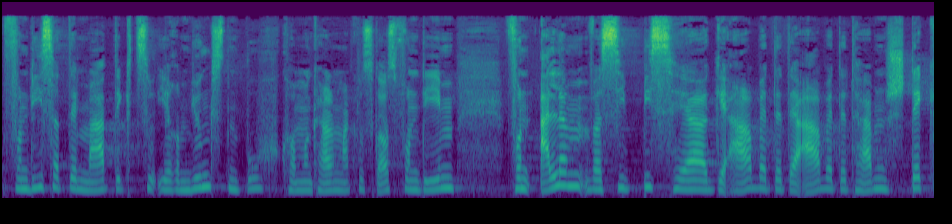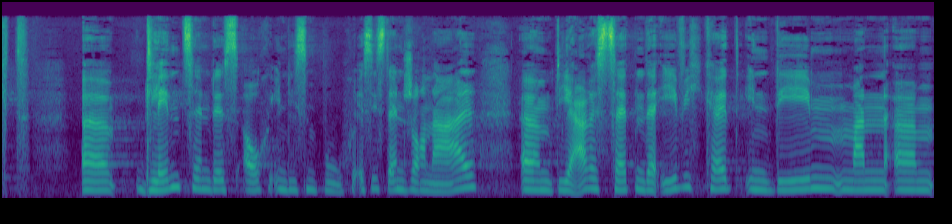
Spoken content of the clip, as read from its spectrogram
von dieser Thematik zu Ihrem jüngsten Buch kommen, Karl Markus Gauss, von dem, von allem, was Sie bisher gearbeitet, erarbeitet haben, steckt äh, Glänzendes auch in diesem Buch. Es ist ein Journal, ähm, die Jahreszeiten der Ewigkeit, in dem man ähm,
